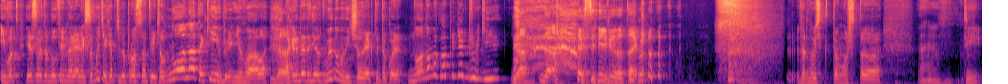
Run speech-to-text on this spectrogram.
И вот если бы это был фильм на реальных событиях, я бы тебе просто ответил, ну она такие принимала. Да. А когда это делает выдуманный человек, ты такой, ну она могла принять другие. Да, да, именно так. Вернусь к тому, что э, ты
